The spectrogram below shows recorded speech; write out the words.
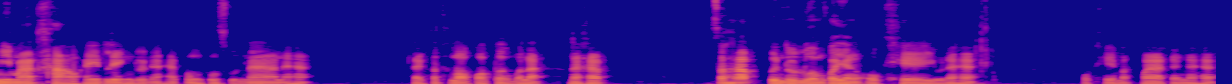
มีม้าขาวให้เล็งด้วยนะฮะตรงตรงศูนย์หน้านะฮะแต่ก็ถลอกปอกเปิดหมดแล้วนะครับ สภาพปืนโดยรวมก็ยังโอเคอยู่นะฮะโอเคมากๆเลยนะฮะ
